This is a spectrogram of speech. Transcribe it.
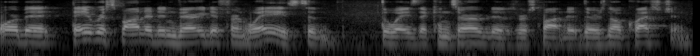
orbit, they responded in very different ways to the ways that conservatives responded. There's no question.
